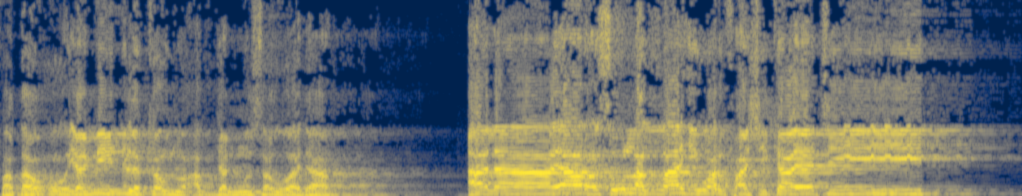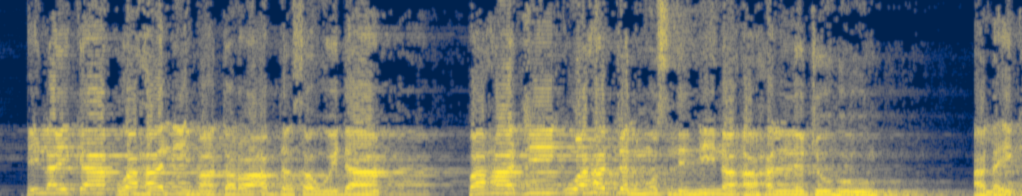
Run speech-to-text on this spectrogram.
فطوء يمين الكون عبدا مسودا. ألا يا رسول الله وارفع شكايتي. إليك وهلي ما ترى عبد سودا. فحاجي وحج المسلمين أحلته عليك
